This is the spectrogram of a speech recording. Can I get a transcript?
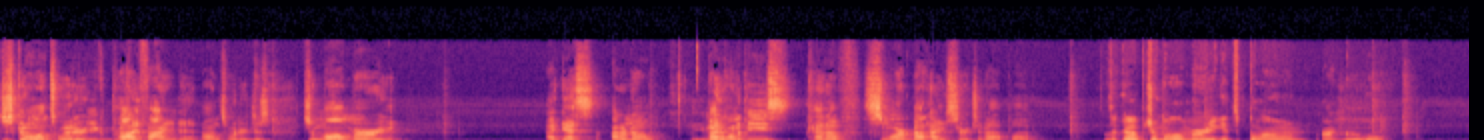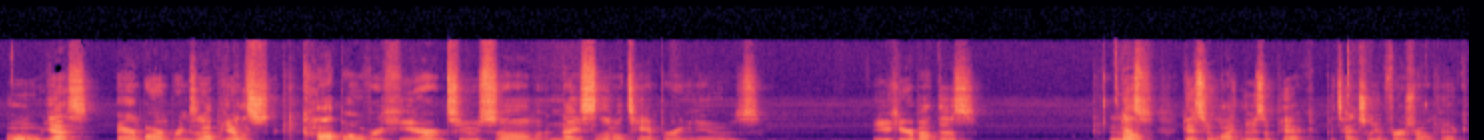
Just go on Twitter. You can probably find it on Twitter. Just Jamal Murray. I guess, I don't know. You might want to be kind of smart about how you search it up, but. Look up Jamal Murray gets blown on Google. Ooh, yes. Aaron Barn brings it up here. Let's cop over here to some nice little tampering news. You hear about this? No. Guess, guess who might lose a pick? Potentially a first round pick.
